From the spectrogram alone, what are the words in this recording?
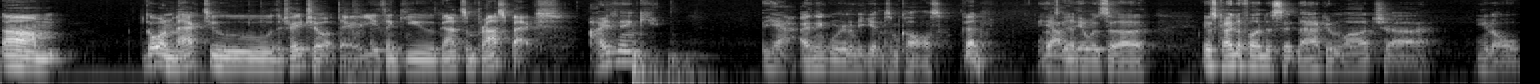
um, going back to the trade show up there, you think you got some prospects? I think, yeah, I think we're gonna be getting some calls. Good. That's yeah, good. it was uh, it was kind of fun to sit back and watch, uh, you know,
